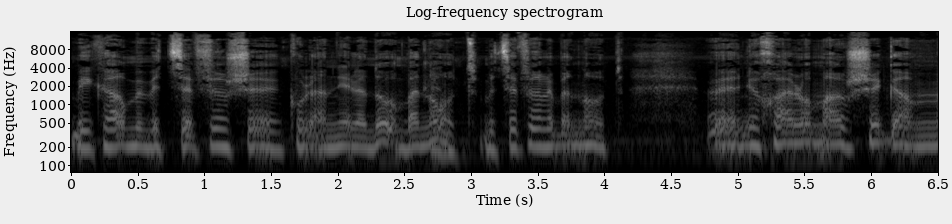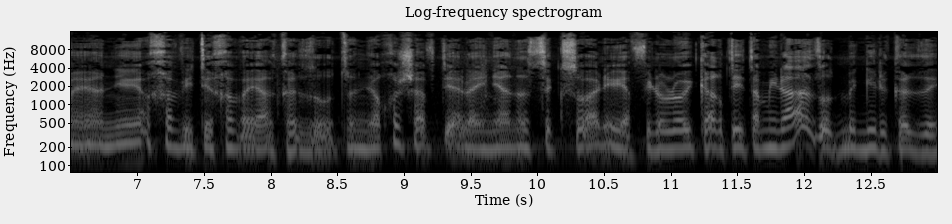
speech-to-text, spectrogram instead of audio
בעיקר בבית ספר שכולן ילדות, בנות, כן. בית ספר לבנות. ואני יכולה לומר שגם אה, אני חוויתי חוויה כזאת. אני לא חשבתי על העניין הסקסואלי, אפילו לא הכרתי את המילה הזאת בגיל כזה.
